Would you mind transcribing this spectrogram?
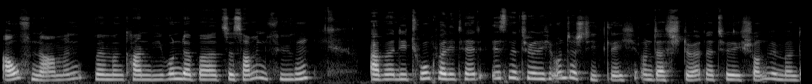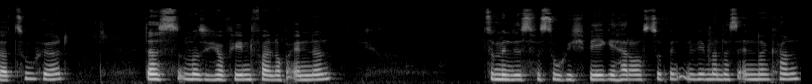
Aufnahmen, weil man kann die wunderbar zusammenfügen. Aber die Tonqualität ist natürlich unterschiedlich und das stört natürlich schon, wenn man dazu hört. Das muss ich auf jeden Fall noch ändern. Zumindest versuche ich Wege herauszufinden, wie man das ändern kann.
